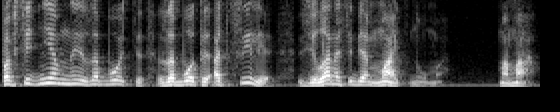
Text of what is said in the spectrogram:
Повседневные заботы, заботы о Циле взяла на себя мать Нума, мама,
